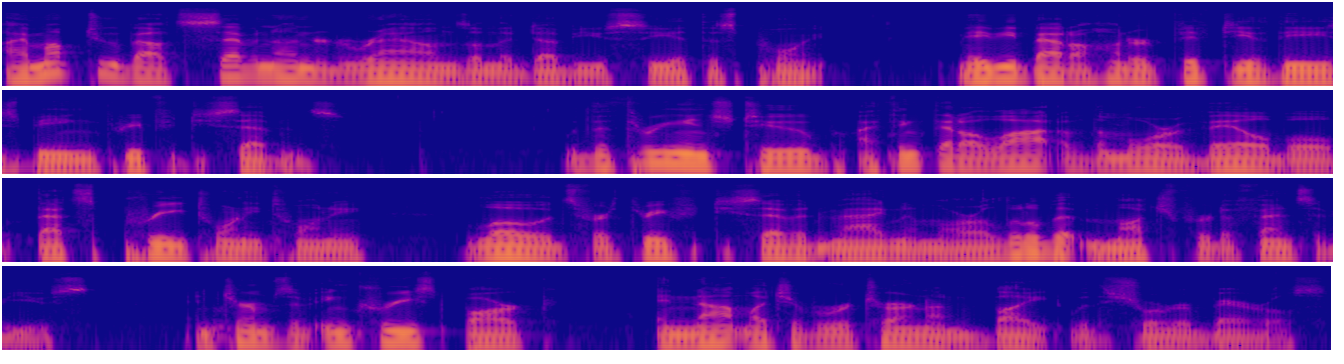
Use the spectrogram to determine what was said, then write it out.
I'm up to about 700 rounds on the WC at this point, maybe about 150 of these being 357s. With the 3 inch tube, I think that a lot of the more available, that's pre 2020, loads for 357 Magnum are a little bit much for defensive use in terms of increased bark and not much of a return on bite with shorter barrels.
